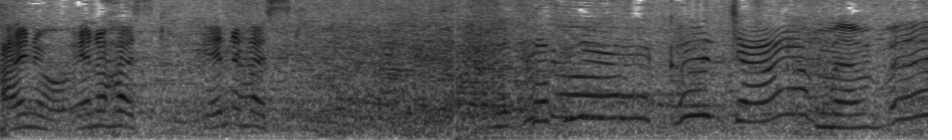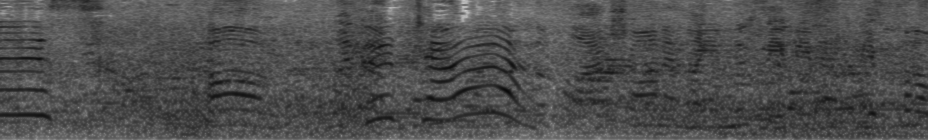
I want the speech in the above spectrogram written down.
I know, in a husky, in a husky. Look her. Good job, Memphis. Um, Good job. the flash on and like maybe you put a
